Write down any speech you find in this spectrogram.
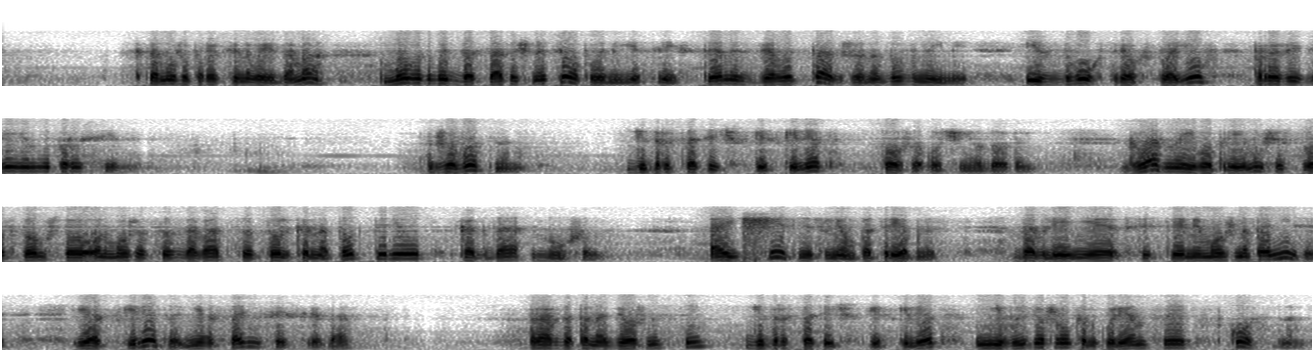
К тому же парусиновые дома могут быть достаточно теплыми, если их стены сделать также надувными, из двух-трех слоев прорезиненной парусины. Животным гидростатический скелет тоже очень удобен. Главное его преимущество в том, что он может создаваться только на тот период, когда нужен. А исчезнет в нем потребность, давление в системе можно понизить, и от скелета не останется и следа. Правда, по надежности гидростатический скелет не выдержал конкуренции с костным.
